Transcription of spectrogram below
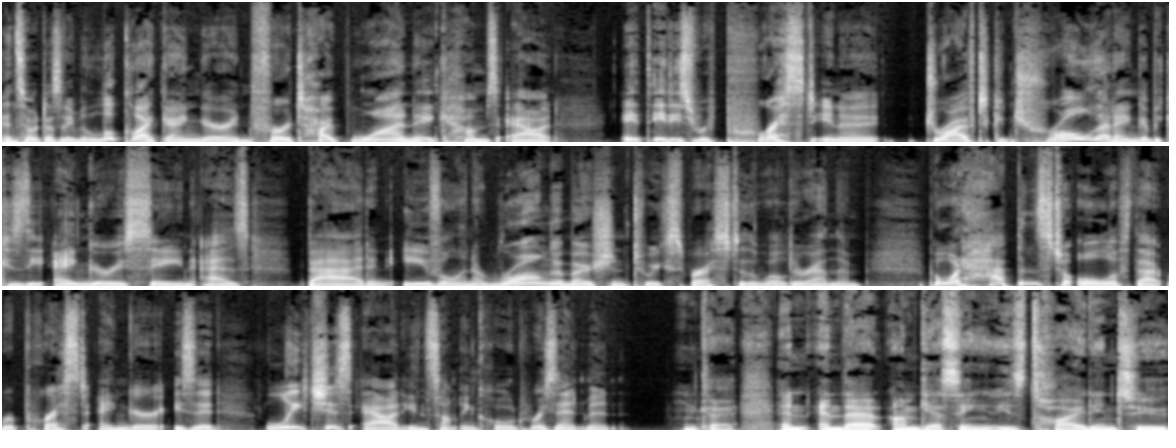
and so it doesn't even look like anger. And for a type one, it comes out. It, it is repressed in a drive to control that anger because the anger is seen as bad and evil and a wrong emotion to express to the world around them. But what happens to all of that repressed anger is it leaches out in something called resentment. Okay, and and that I'm guessing is tied into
